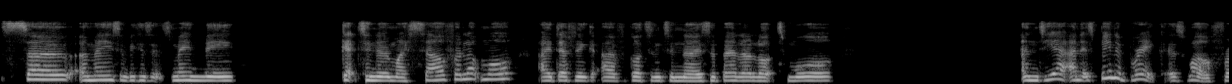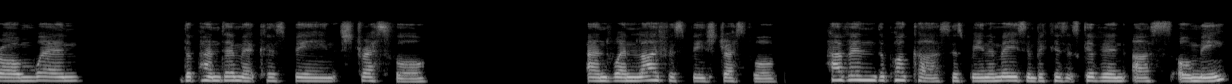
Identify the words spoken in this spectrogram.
so amazing because it's made me get to know myself a lot more. I definitely have gotten to know Isabella a lot more. And yeah, and it's been a break as well from when the pandemic has been stressful and when life has been stressful. Having the podcast has been amazing because it's given us or me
